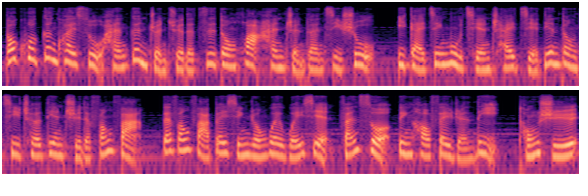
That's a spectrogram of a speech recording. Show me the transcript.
包括更快速和更准确的自动化和诊断技术，以改进目前拆解电动汽车电池的方法。该方法被形容为危险、繁琐并耗费人力。同时，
